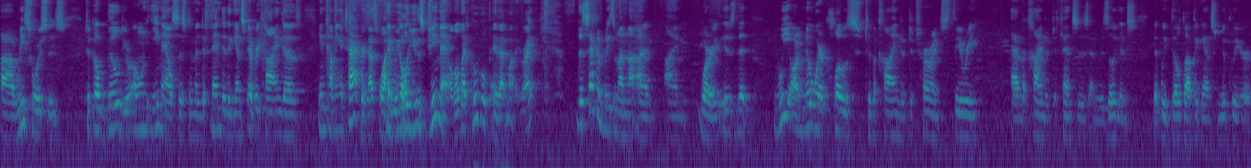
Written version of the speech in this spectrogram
uh, resources to go build your own email system and defend it against every kind of incoming attacker. That's why we all use Gmail. We'll let Google pay that money, right? The second reason I'm not I'm, I'm worried is that we are nowhere close to the kind of deterrence theory and the kind of defenses and resilience that we built up against nuclear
